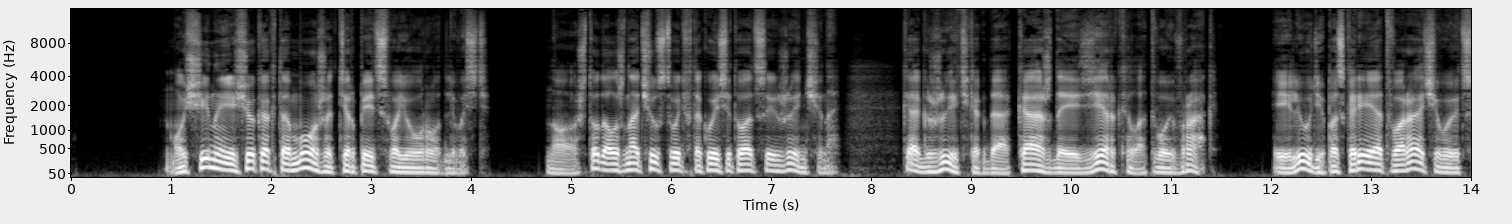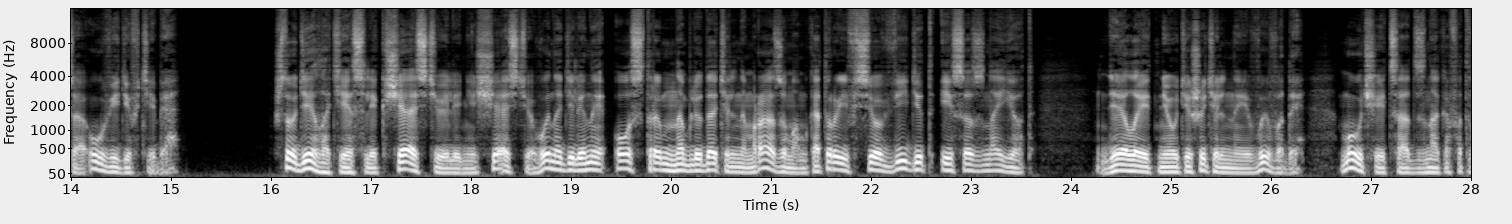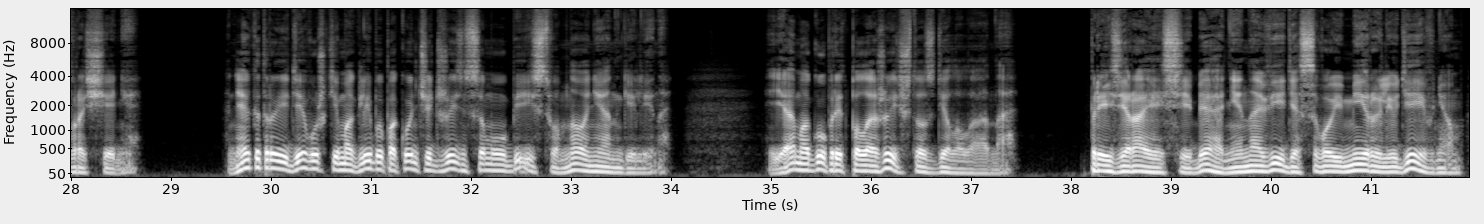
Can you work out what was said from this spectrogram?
Мужчина еще как-то может терпеть свою уродливость. Но что должна чувствовать в такой ситуации женщина? Как жить, когда каждое зеркало — твой враг, и люди поскорее отворачиваются, увидев тебя? Что делать, если, к счастью или несчастью, вы наделены острым наблюдательным разумом, который все видит и сознает, делает неутешительные выводы, мучается от знаков отвращения? Некоторые девушки могли бы покончить жизнь самоубийством, но не Ангелина. Я могу предположить, что сделала она. Презирая себя, ненавидя свой мир и людей в нем,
